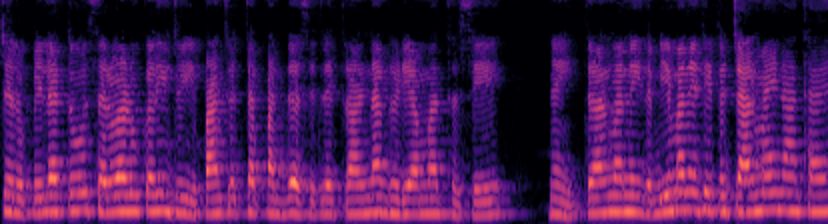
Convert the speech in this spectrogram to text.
ચલો, પહેલાં તો સરવાળો કરી જોઈએ. પાંચ વત્તા પાંચ દસ એટલે ત્રણના ઘડિયામાં થશે નહીં. ત્રણમાં નહીં થાય બેમાં નહીં થાય તો ચારમાંય ના થાય.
